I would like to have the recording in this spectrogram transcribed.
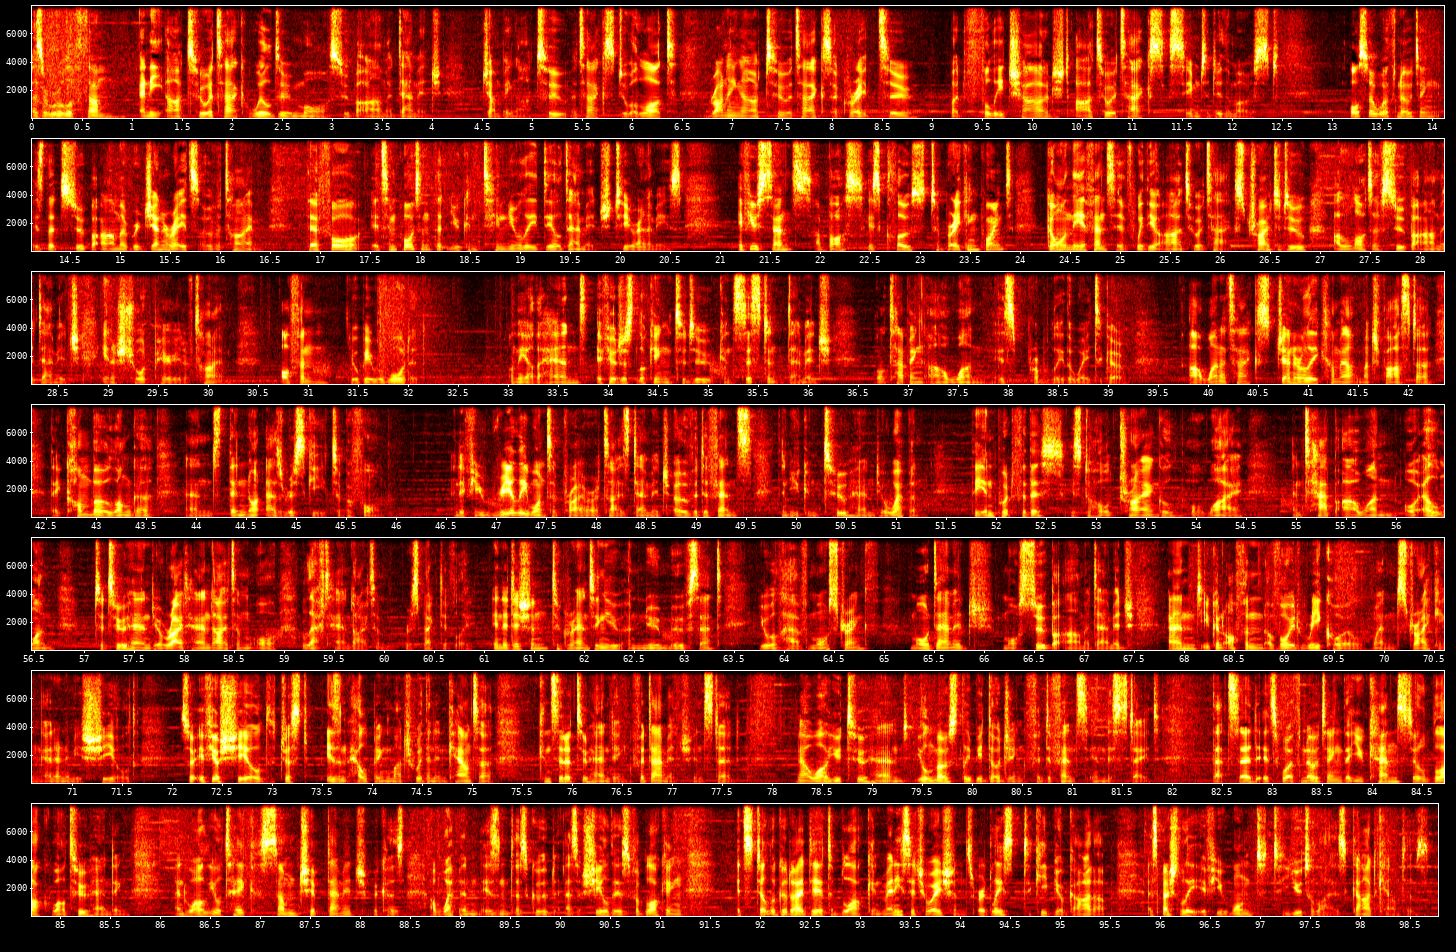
As a rule of thumb, any R2 attack will do more super armor damage, Jumping R2 attacks do a lot, running R2 attacks are great too, but fully charged R2 attacks seem to do the most. Also worth noting is that super armor regenerates over time, therefore it's important that you continually deal damage to your enemies. If you sense a boss is close to breaking point, go on the offensive with your R2 attacks. Try to do a lot of super armor damage in a short period of time. Often, you'll be rewarded. On the other hand, if you're just looking to do consistent damage, well, tapping R1 is probably the way to go. R1 attacks generally come out much faster, they combo longer, and they're not as risky to perform. And if you really want to prioritize damage over defense, then you can two-hand your weapon. The input for this is to hold triangle or Y and tap R1 or L1 to two-hand your right-hand item or left-hand item, respectively. In addition to granting you a new moveset, you will have more strength, more damage, more super armor damage, and you can often avoid recoil when striking an enemy's shield. So if your shield just isn't helping much with an encounter, consider two-handing for damage instead. Now while you two-hand, you'll mostly be dodging for defense in this state. That said, it's worth noting that you can still block while two-handing, and while you'll take some chip damage because a weapon isn't as good as a shield is for blocking, it's still a good idea to block in many situations, or at least to keep your guard up, especially if you want to utilize guard counters.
